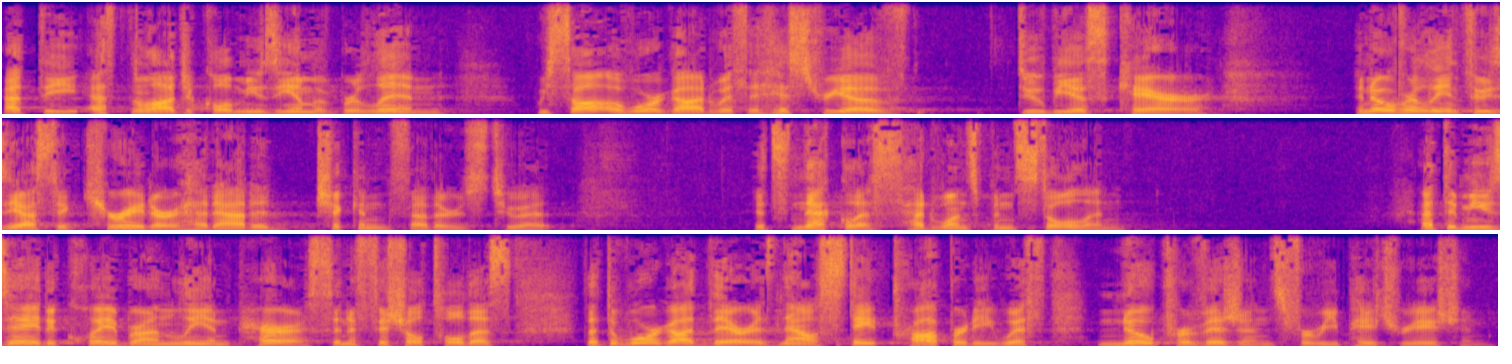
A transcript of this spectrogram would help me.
At the Ethnological Museum of Berlin, we saw a war god with a history of dubious care. An overly enthusiastic curator had added chicken feathers to it. Its necklace had once been stolen. At the Musée de Quai Branly in Paris, an official told us that the war god there is now state property with no provisions for repatriation.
